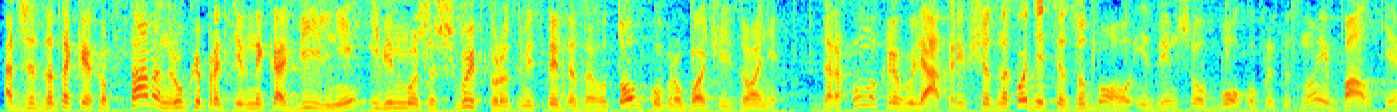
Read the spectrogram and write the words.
Адже за таких обставин руки працівника вільні і він може швидко розмістити заготовку в робочій зоні. За рахунок регуляторів, що знаходяться з одного і з іншого боку притисної балки,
